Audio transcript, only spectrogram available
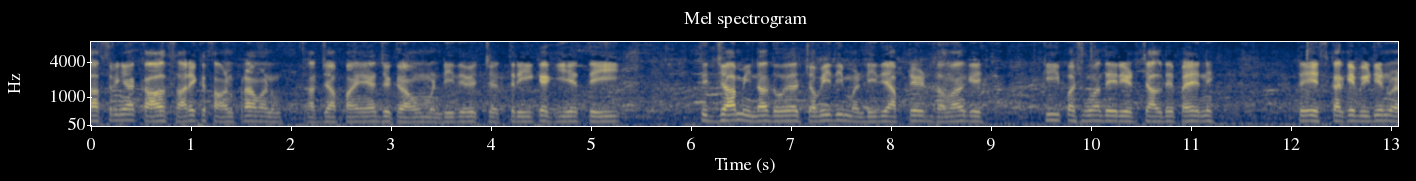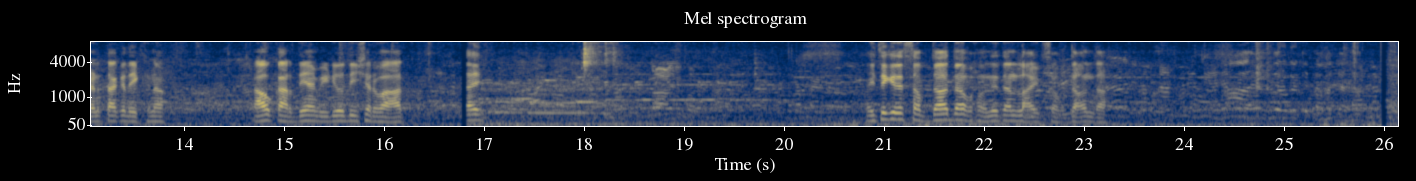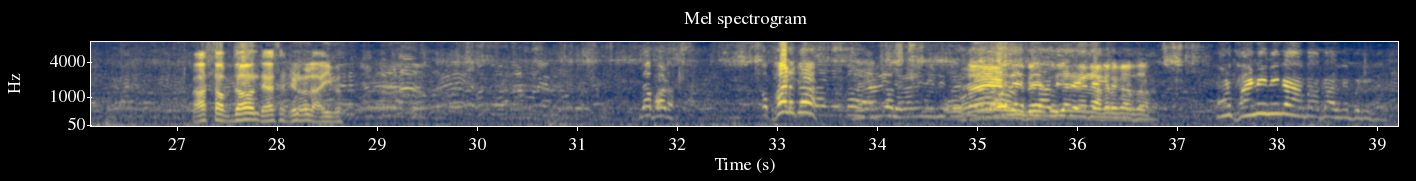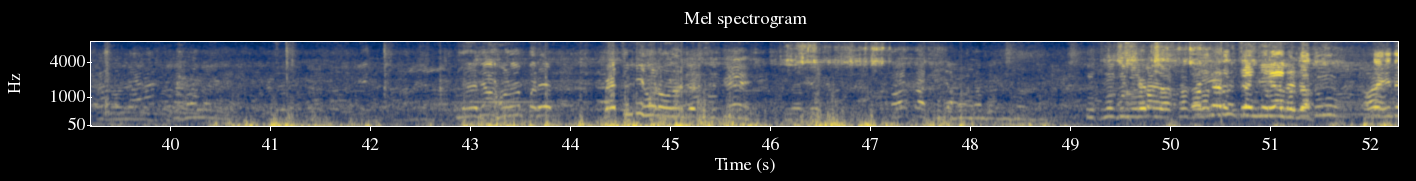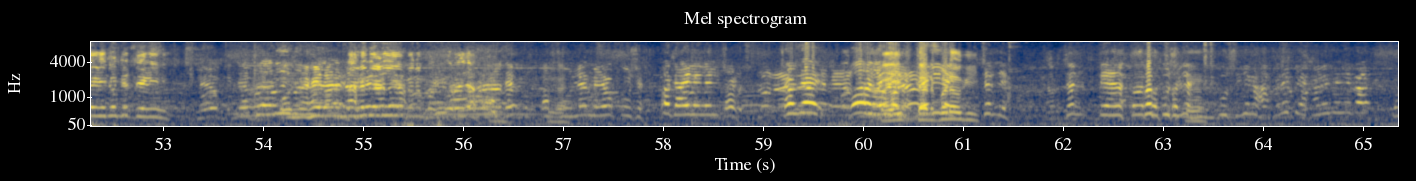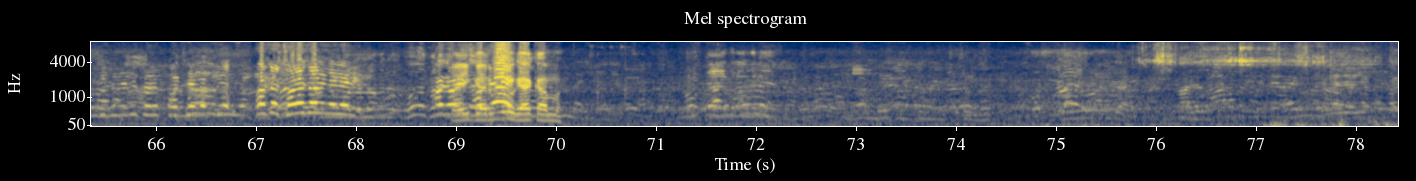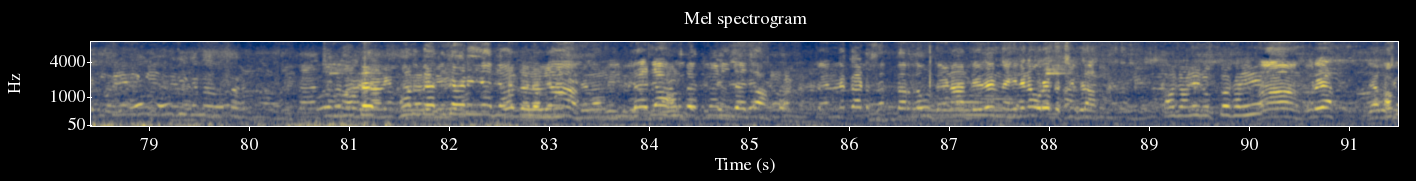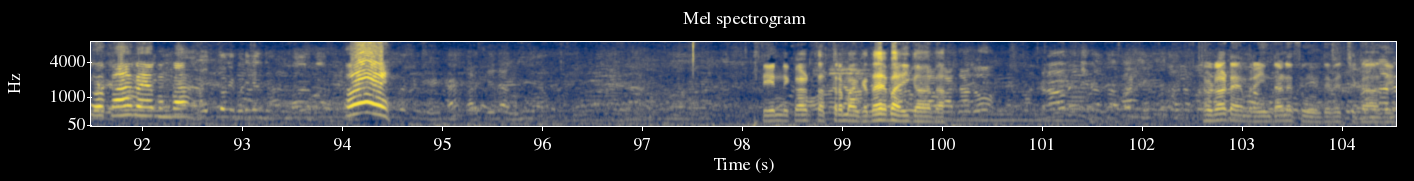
ਸਤਿ ਸ੍ਰੀ ਅਕਾਲ ਸਾਰੇ ਕਿਸਾਨ ਭਰਾਵਾਂ ਨੂੰ। ਅੱਜ ਆਪਾਂ ਆਏ ਆ ਜਗਰਾਉਂ ਮੰਡੀ ਦੇ ਵਿੱਚ। ਤਰੀਕ ਹੈਗੀ ਹੈ 23 ਤੀਜਾ ਮਹੀਨਾ 2024 ਦੀ ਮੰਡੀ ਦੇ ਅਪਡੇਟ ਦਵਾਂਗੇ ਕੀ ਪਸ਼ੂਆਂ ਦੇ ਰੇਟ ਚੱਲਦੇ ਪਏ ਨੇ। ਤੇ ਇਸ ਕਰਕੇ ਵੀਡੀਓ ਨੂੰ ਐਂਡ ਤੱਕ ਦੇਖਣਾ। ਆਓ ਕਰਦੇ ਹਾਂ ਵੀਡੀਓ ਦੀ ਸ਼ੁਰੂਆਤ। ਇੱਥੇ ਕਿਤੇ ਸਬਦਾ ਦਾ ਹੁੰਦੇ ਤਾਂ ਲਾਈਵ ਸਬਦਾ ਹੁੰਦਾ। ਆ ਸਬਦਾ ਹੁੰਦਾ ਸੱਜਣੋ ਲਾਈਵ ਲੈ ਫੜ। ਉਹ ਫੜ ਗਾ ਰਹਿਣ ਦੇ ਫਿਰ ਤੂੰ ਜਾਨੇ ਨਾ ਕਰ ਕਰਦਾ। ਹੁਣ ਫੜਨੀ ਨਹੀਂ ਗਾ ਗੱਲ ਨਹੀਂ ਬੜੀ ਲੈ ਜਾ ਹੁਣ ਪਰੇ। ਵਿੱਚ ਨਹੀਂ ਹੁਣ ਆਉਣਾ ਜਿਹੜੀ ਸਿੱਧੀ ਆ ਘਾਟੀ ਜਾ ਹੁਣ ਕਿੱਥੇ ਸੀ ਮੇਰਾ ਯਾਰ ਸਾਰਾ ਚੰਗੀ ਰਿਹਾ ਲੱਗਾ ਤੂੰ ਨਹੀਂ ਦੇਣੀ ਕਿਉਂਕਿ ਦੇਣੀ ਨਹੀਂ। ਉਹ ਨਹੀਂ ਲੈਣੀ ਨਹੀਂ ਦੇਣੀ ਮੈਨੂੰ ਬੋਲ ਜਾ। ਸਕੂਲੇ ਮੇਰਾ ਪੁੱਛ ਉਹ ਗਾਇ ਲੈ ਲੈ ਛੱਡ। ਛੱਡ ਦੇ। ਉਹ ਭਾਈ ਗੜਬੜ ਹੋ ਗਈ ਚੱਲ ਦੇ। ਚੱਲ ਤੇ ਪੁੱਛ ਲੈ ਪੁੱਛ ਲੈ ਹੱਥ ਨਹੀਂ ਪਿਆ ਖਾਣੇ ਦੇਣੇ ਦਾ ਕਿੰਨੇ ਦੀ ਤੇਰੇ ਪੌਂਚੇ ਲੱਗੀ ਹੈ ਉਹ ਤਾਂ ਛੋੜੇ ਛੋੜੇ ਲੈ ਲੈ ਲਈ ਭਾਈ ਗਰਮ ਹੋ ਗਿਆ ਕੰਮ। ਵੇਚ ਜਾਣੀ ਆ ਜਾ ਲੈ ਜਾ। ਹੁਣ ਵੇਚਣਾ ਨਹੀਂ ਲੈ ਜਾ। ਤਿੰਨ ਘੱਟ 70 ਲਊ ਦੇਣਾ ਦੇ ਦੇ ਨਹੀਂ ਦੇਣਾ ਉਰੇ ਬੱਚੀ ਫੜਾ। ਉਹ ਜਾਨੀ ਰੁਕ ਤੋ ਸਹੀ। ਹਾਂ ਉਰੇ ਆ। ਜਾ ਉਹ ਬੱਚੀ ਕੋ ਕਹਾਂ ਗਿਆ ਬੰਬਾ। ਇੱਥੋਂ ਨਹੀਂ ਫੜੀ ਜਾਂਦੀ ਓਏ! ਤਿੰਨ ਘੱਟ 70 ਮੰਗਦਾ ਹੈ ਭਾਈ ਗਾਂ ਦਾ। ਥੋੜਾ ਟਾਈਮ ਰਹਿੰਦਾ ਨੇ ਸੂਣ ਦੇ ਵਿੱਚ ਗਾਂ ਦੇ।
